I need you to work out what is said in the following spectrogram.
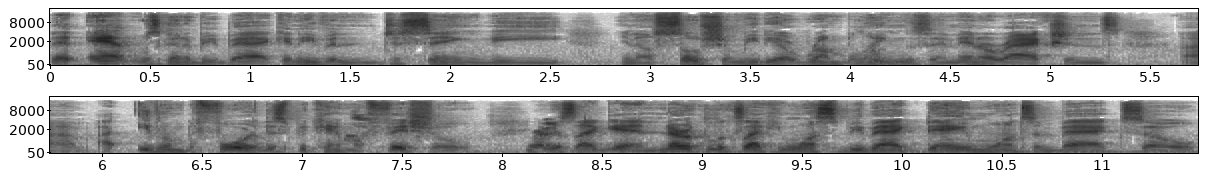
that Ant was going to be back. And even just seeing the you know social media rumblings and interactions, um, even before this became official, right. it was like, yeah, Nurk looks like he wants to be back. Dame wants him back. So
